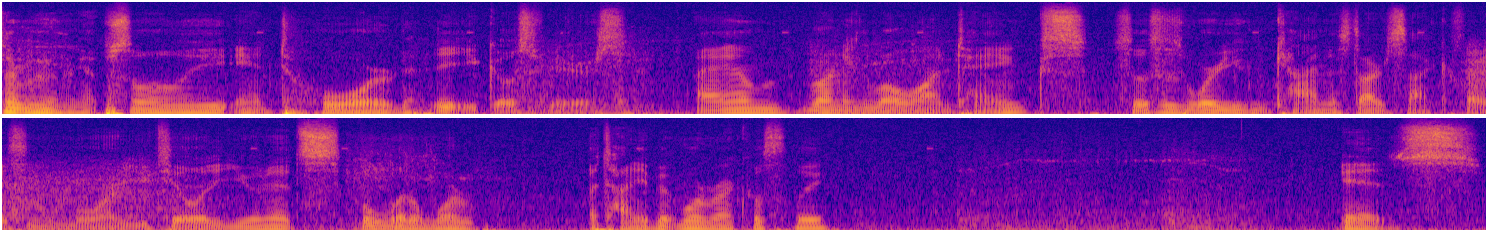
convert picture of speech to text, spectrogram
start moving up slowly and toward the ecospheres. I am running low on tanks, so this is where you can kind of start sacrificing more utility units a little more, a tiny bit more recklessly. Is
